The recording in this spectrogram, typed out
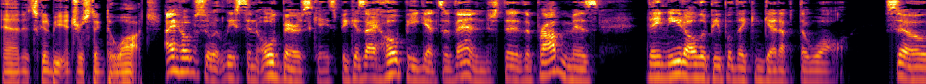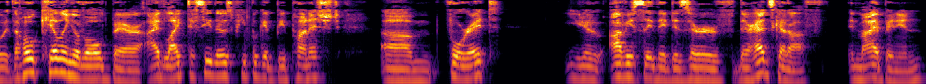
and it's going to be interesting to watch. I hope so, at least in Old Bear's case, because I hope he gets avenged. The the problem is they need all the people they can get up the wall. So the whole killing of Old Bear, I'd like to see those people get be punished um, for it. You know, obviously they deserve their heads cut off, in my opinion,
